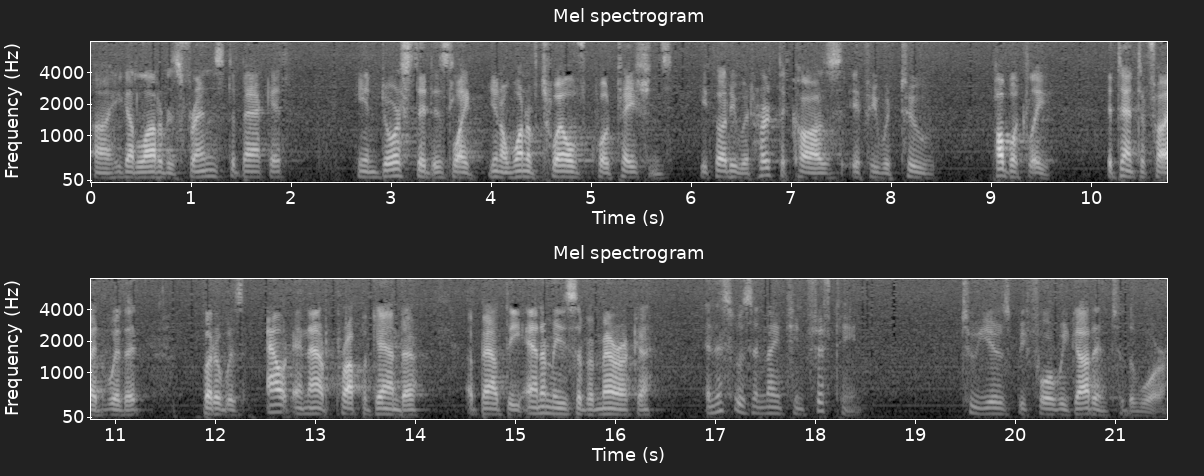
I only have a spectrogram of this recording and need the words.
Uh, he got a lot of his friends to back it. He endorsed it as like, you know, one of 12 quotations. He thought he would hurt the cause if he were too publicly identified with it, but it was out and out propaganda about the enemies of America. And this was in 1915, two years before we got into the war.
